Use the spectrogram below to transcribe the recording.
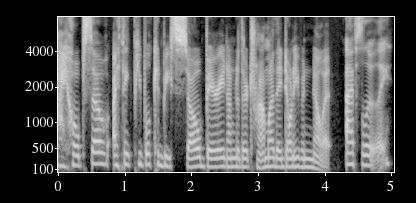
I hope so. I think people can be so buried under their trauma, they don't even know it. Absolutely.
